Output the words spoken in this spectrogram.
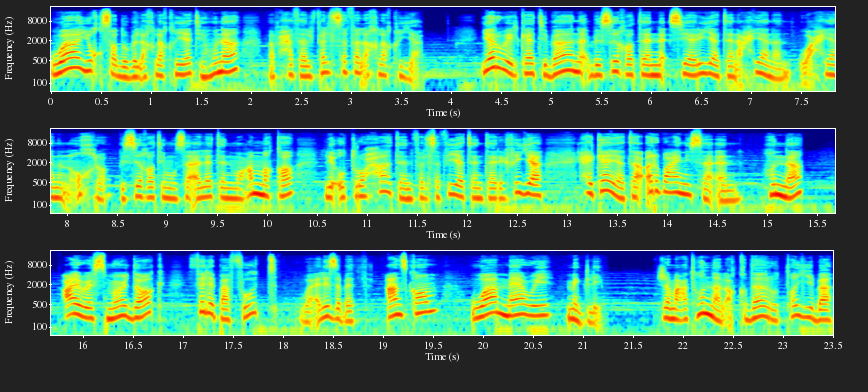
ويقصد بالأخلاقيات هنا مبحث الفلسفة الأخلاقية. يروي الكاتبان بصيغة سيارية أحيانا وأحيانا أخرى بصيغة مساءلات معمقة لأطروحات فلسفية تاريخية حكاية أربع نساء. هن آيريس ميردوك، فيليبا فوت، وإليزابيث أنسكوم وماري ميغلي جمعتهن الأقدار الطيبة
